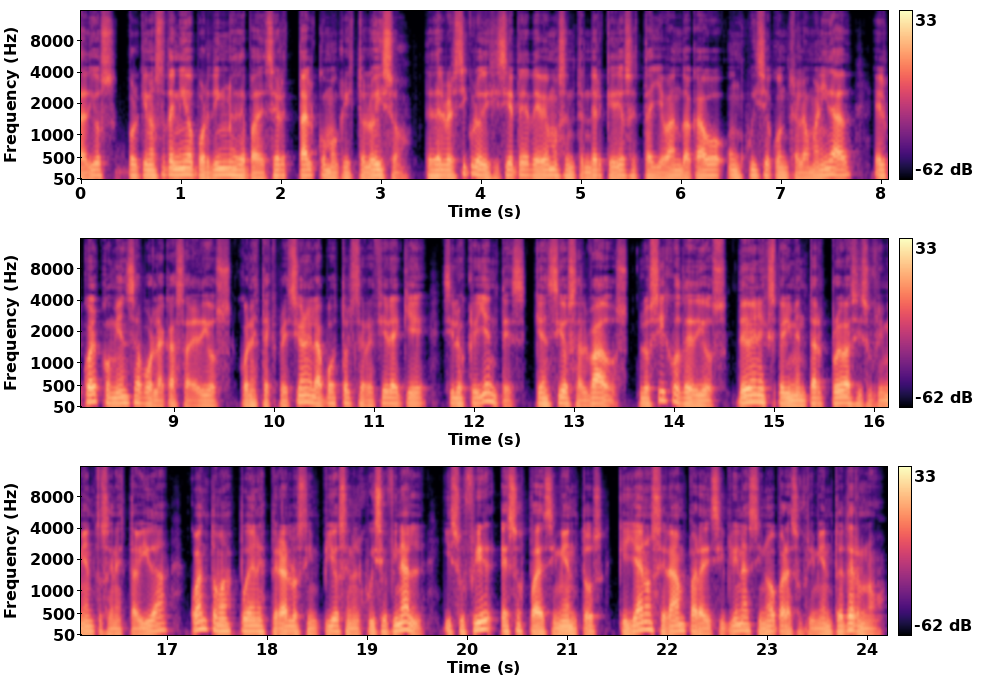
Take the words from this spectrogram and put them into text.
a Dios, porque nos ha tenido por dignos de padecer tal como Cristo lo hizo. Desde el versículo 17 debemos entender que Dios está llevando a cabo un juicio contra la humanidad, el cual comienza por la casa de Dios. Con esta expresión el apóstol se refiere a que si los creyentes, que han sido salvados, los hijos de Dios, deben experimentar pruebas y sufrimientos en esta vida, ¿cuánto más pueden esperar los impíos en el juicio final y sufrir esos padecimientos que ya no serán para disciplina sino para sufrimiento eterno?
